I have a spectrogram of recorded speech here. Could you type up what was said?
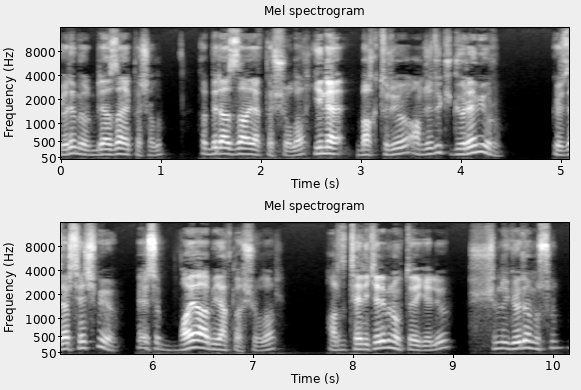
Göremiyorum. Biraz daha yaklaşalım. Biraz daha yaklaşıyorlar. Yine baktırıyor. Amca diyor ki göremiyorum. Gözler seçmiyor. Neyse bayağı bir yaklaşıyorlar. Artık tehlikeli bir noktaya geliyor. Şimdi görüyor musun?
